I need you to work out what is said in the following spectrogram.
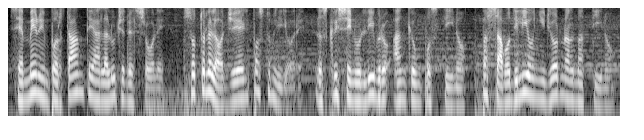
se è meno importante alla luce del sole Sotto le logge è il posto migliore. Lo scrisse in un libro anche un postino. Passavo di lì ogni giorno al mattino.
